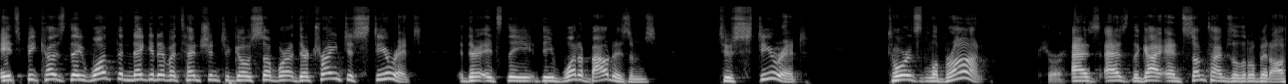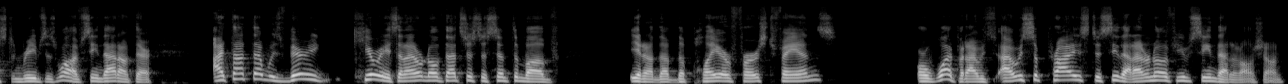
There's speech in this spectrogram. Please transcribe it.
It's because they want the negative attention to go somewhere. They're trying to steer it. There, it's the the whataboutisms to steer it towards LeBron Sure. as as the guy, and sometimes a little bit Austin Reaves as well. I've seen that out there. I thought that was very curious, and I don't know if that's just a symptom of, you know, the the player first fans, or what. But I was I was surprised to see that. I don't know if you've seen that at all, Sean.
